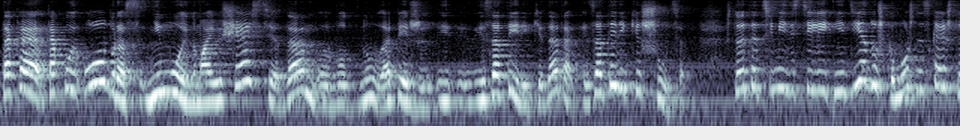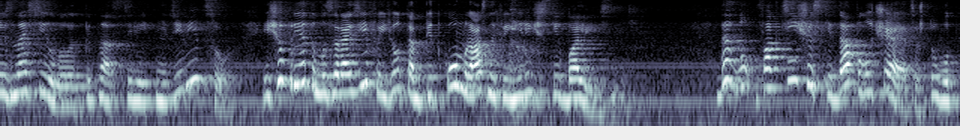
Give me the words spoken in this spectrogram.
такая, такой образ, не мой на мое счастье, да, вот, ну, опять же, эзотерики, да, так, эзотерики шутят, что этот 70-летний дедушка, можно сказать, что изнасиловал эту 15-летнюю девицу, еще при этом и заразив ее там пятком разных венерических болезней. Да, ну, фактически, да, получается, что вот,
